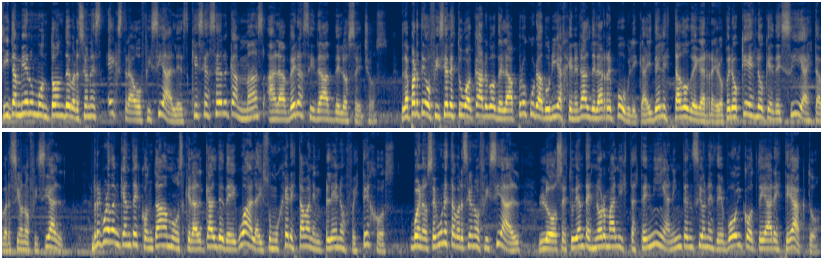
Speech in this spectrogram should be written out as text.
y también un montón de versiones extraoficiales que se acercan más a la veracidad de los hechos. La parte oficial estuvo a cargo de la Procuraduría General de la República y del Estado de Guerrero, pero ¿qué es lo que decía esta versión oficial? ¿Recuerdan que antes contábamos que el alcalde de Iguala y su mujer estaban en plenos festejos? Bueno, según esta versión oficial, los estudiantes normalistas tenían intenciones de boicotear este acto.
